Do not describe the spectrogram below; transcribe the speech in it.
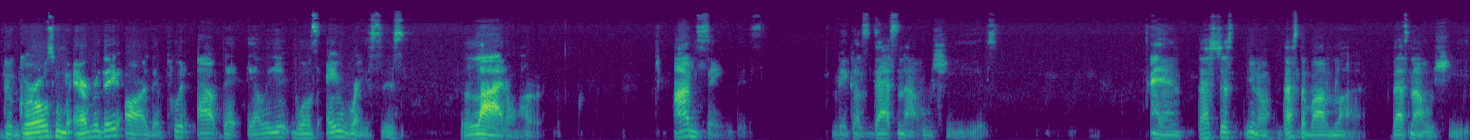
the girls, whomever they are, that put out that Elliott was a racist, lied on her. I'm saying this because that's not who she is. And that's just, you know, that's the bottom line. That's not who she is.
